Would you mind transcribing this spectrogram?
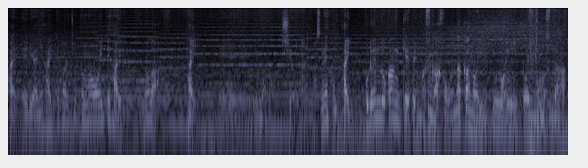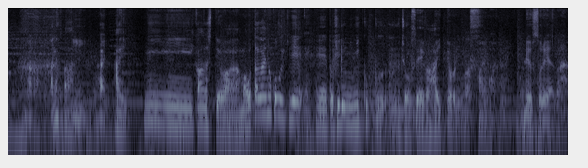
はい、エリアに入ってからちょっと間を置いて入るのが、はいえー今の仕様になりますね。はい、フレンド関係といいますか、こう仲のいいっぽいモンスター、中とかねあいい、はい、はい、に関しては、まあ、お互いの攻撃で、えー、とひるみにくく調整が入っております、はいはいはいレウストレアが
